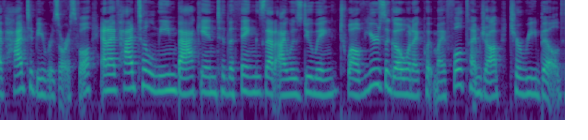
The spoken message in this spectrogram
I've had to be resourceful, and I've had to lean back into the things that I was doing 12 years ago when I quit my full time job to rebuild.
